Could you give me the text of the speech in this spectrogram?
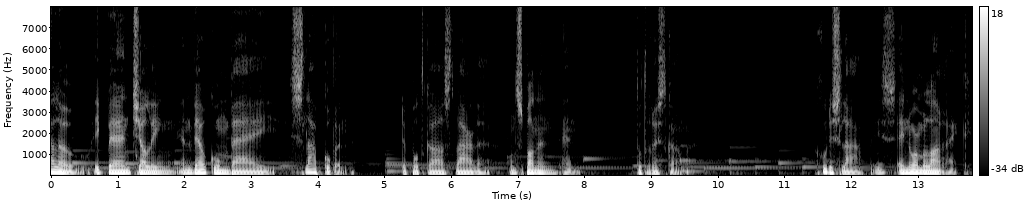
Hallo, ik ben Challing en welkom bij Slaapkoppen, de podcast waar we ontspannen en tot rust komen. Goede slaap is enorm belangrijk.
